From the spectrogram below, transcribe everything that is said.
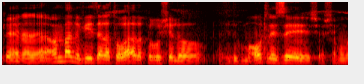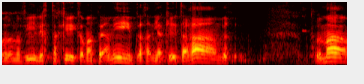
כן, הרמב"ן מביא את זה לתורה בפירוש שלו, מביא דוגמאות לזה, שהשם אומר לנביא, לך תכה כמה פעמים, ככה אני אכה את הרם, ו... כלומר,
